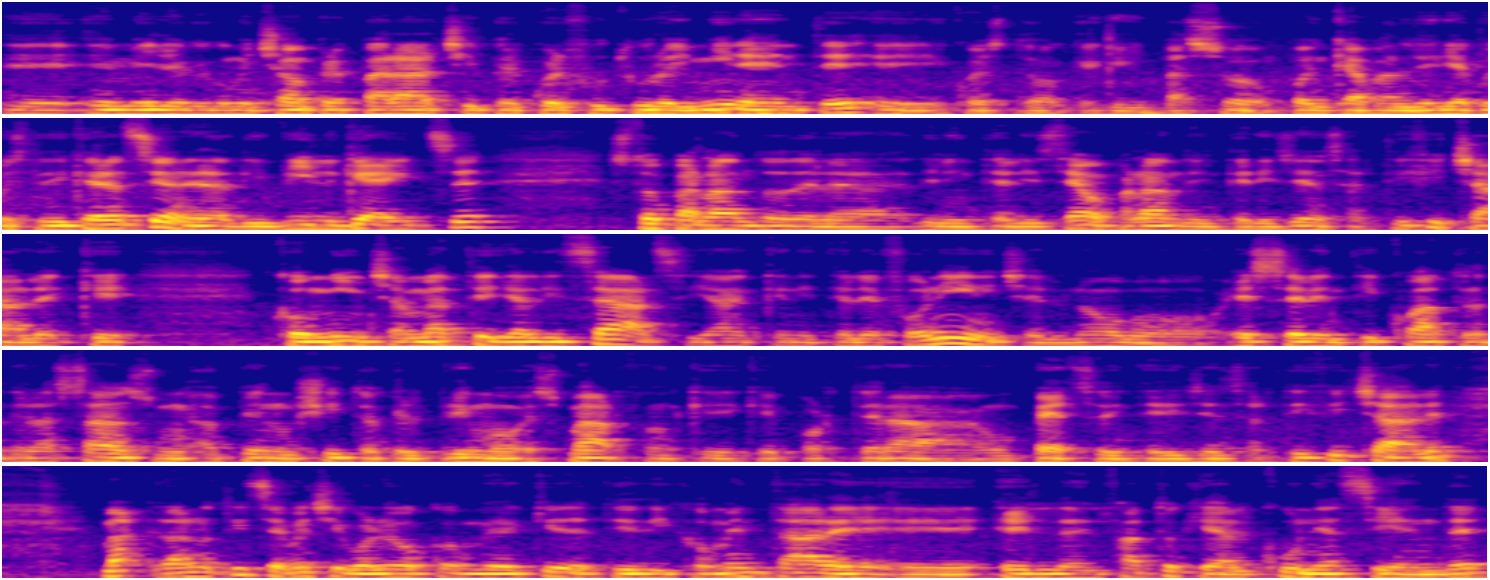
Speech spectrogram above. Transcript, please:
eh, è meglio che cominciamo a prepararci per quel futuro imminente, e questo che gli passò un po' in cavalleria queste dichiarazioni, era di Bill Gates, Sto parlando della, dell'intelligenza, stiamo parlando di intelligenza artificiale che comincia a materializzarsi anche nei telefonini, c'è il nuovo S24 della Samsung appena uscito che è il primo smartphone che, che porterà un pezzo di intelligenza artificiale, ma la notizia invece volevo chiederti di commentare eh, è il, il fatto che alcune aziende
